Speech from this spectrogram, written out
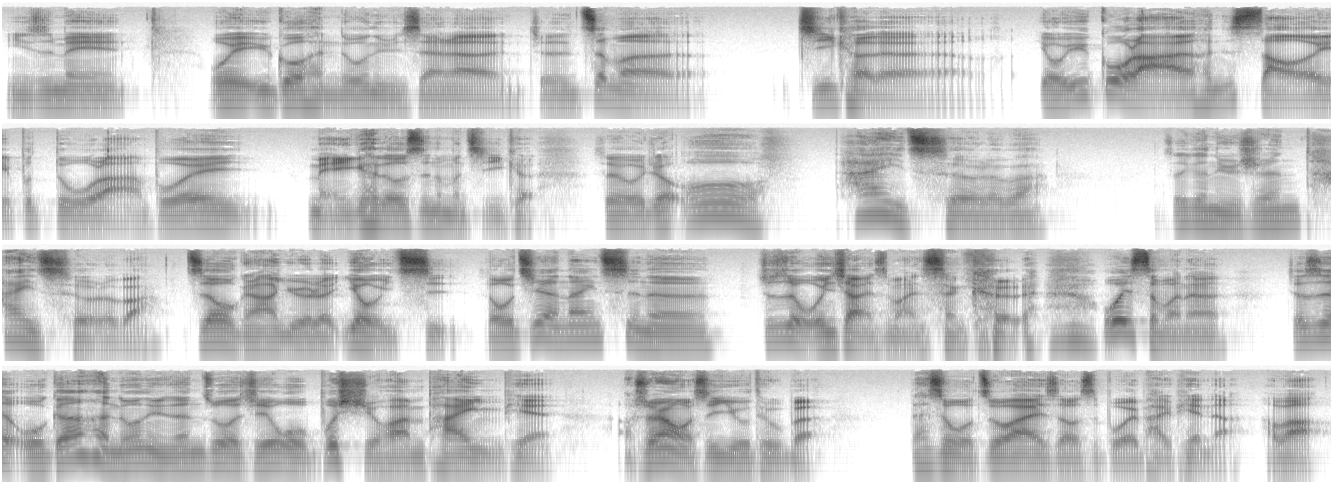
你是没，我也遇过很多女生了，就是这么饥渴的。有遇过啦，很少而已，不多啦，不会每一个都是那么饥渴，所以我就哦，太扯了吧，这个女生太扯了吧。之后我跟她约了又一次，我记得那一次呢，就是我印象也是蛮深刻的。为什么呢？就是我跟很多女生做，其实我不喜欢拍影片啊，虽然我是 YouTuber，但是我做爱的时候是不会拍片的，好不好？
